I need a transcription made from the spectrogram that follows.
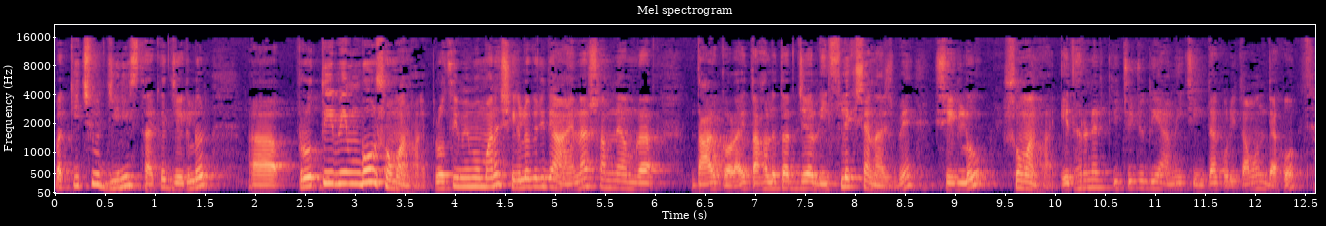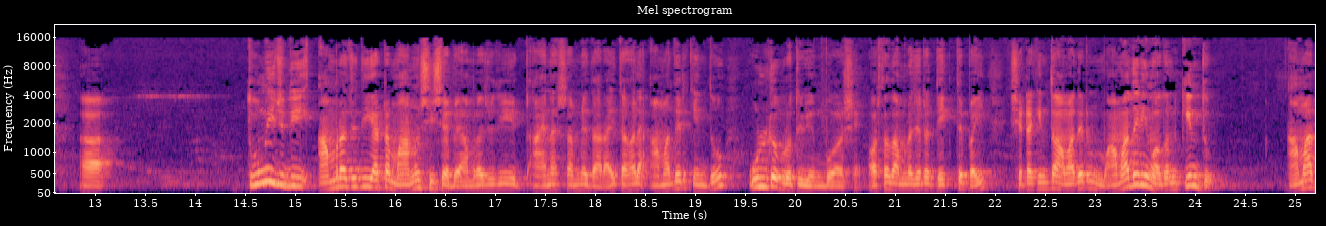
বা কিছু জিনিস থাকে যেগুলোর প্রতিবিম্ব প্রতিবিম্বও সমান হয়। প্রতিবিম্ব মানে সেগুলোকে যদি আয়নার সামনে আমরা দাঁড় করাই, তাহলে তার যে রিফ্লেকশন আসবে, সেগুলো সমান হয়। এ ধরনের কিছু যদি আমি চিন্তা করি তেমন দেখো তুমি যদি, আমরা যদি একটা মানুষ হিসেবে আমরা যদি আয়নার সামনে দাঁড়াই, তাহলে আমাদের কিন্তু উল্টো প্রতিবিম্ব আসে। অর্থাৎ আমরা যেটা দেখতে পাই, সেটা কিন্তু আমাদের, আমাদেরই মতন। কিন্তু আমার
